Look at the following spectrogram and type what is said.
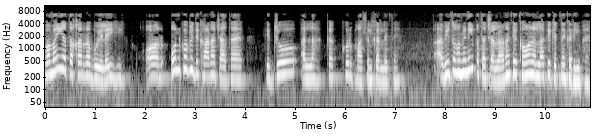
وہ میں یا تقرب ہی اور ان کو بھی دکھانا چاہتا ہے کہ جو اللہ کا قرب حاصل کر لیتے ہیں۔ ابھی تو ہمیں نہیں پتا چل رہا نا کہ کون اللہ کے کتنے قریب ہے۔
